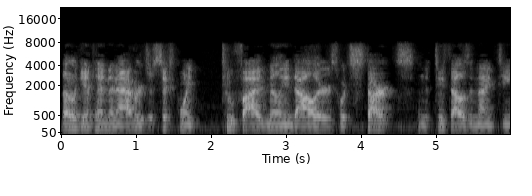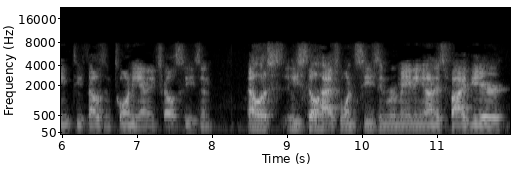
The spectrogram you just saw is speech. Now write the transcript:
That'll give him an average of $6.25 million, which starts in the 2019-2020 NHL season. Ellis, he still has one season remaining on his five-year,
